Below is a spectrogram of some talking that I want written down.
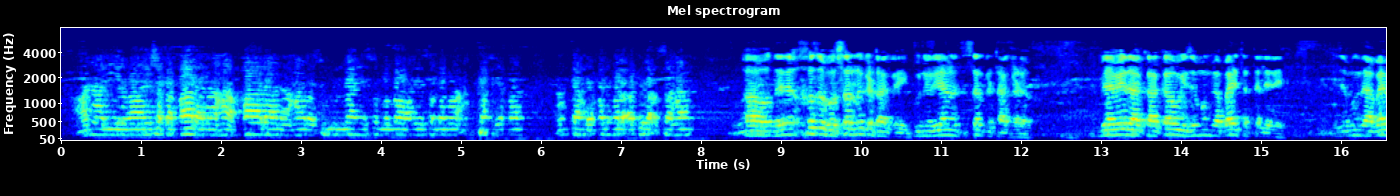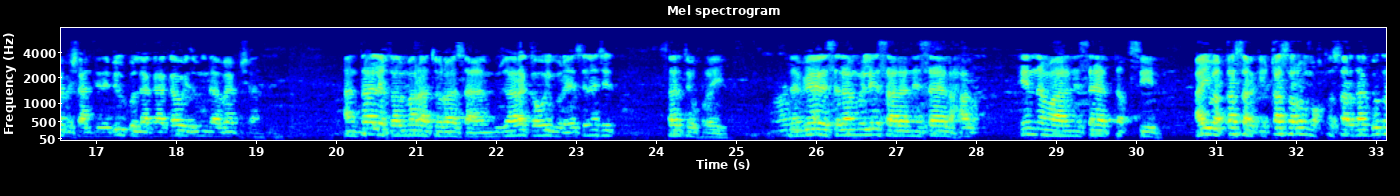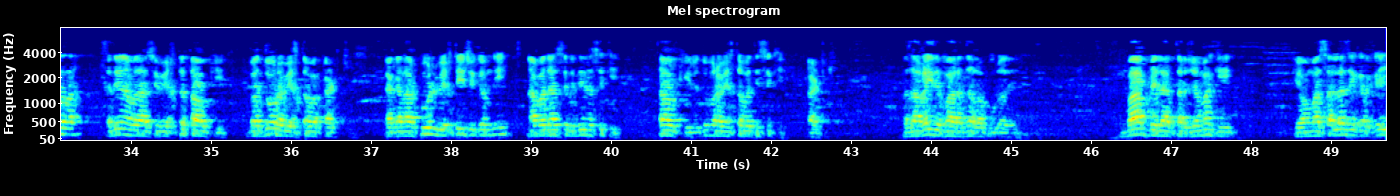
عن علي بن عائشة قال نهى قال نهى رسول الله صلى الله عليه وسلم أن تحرق أن تحرق المرأة رأسها او د خزب سر نه کټا کوي بنریانو ته سر کټا کړو بیا وی دا کاکا وی زمونږ بای ته تللی دی زمونږ د بای په شانتی دی بالکل دا کاکا وی زمونږ د بای په شانتی انت لقلمرا تراسا گزاره کوي ګره سنه چې سر ته خوري نبی عليه السلام ولې سال نساء الحلق انما النساء التقصير ايوه قصر کې قصر مختصر دا ګوته ده کدينه به داسې وخته تاو کی به دور وخته وکټ کی لکه دا ټول وختی چې کوم دي نه به داسې دې نه سکی تاو کی نو دومره وخته وتی سکی کټ کی دا غي د پاره دغه پوره دي باب بلا ترجمه کې یو مسله ذکر کړي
